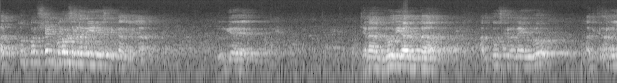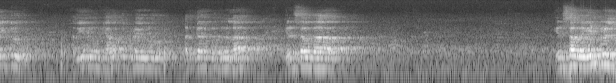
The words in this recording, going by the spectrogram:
ಹತ್ತು ಪರ್ಸೆಂಟ್ ಭರವಸೆಗಳನ್ನು ಈಡೇರಿಸಲಿಕ್ಕಾಗಲಿಲ್ಲ. ಇವ್ರಿಗೆ ಜನ ವಿರೋಧಿಯಾದಂತ ಅದಕ್ಕೋಸ್ಕರನೇ ಇವರು ಅಧಿಕಾರದಲ್ಲಿ ಇದ್ರು. ಅದು ಏನು ಯಾವತ್ತೂ ಕೂಡ ಇವರು ಅಧಿಕಾರಕ್ಕೆ ಬಂದಿರಲ್ಲ. ಎರಡ್ ಸಾವಿರದ ಎರಡ್ ಸಾವಿರದ ಎಂಟರಲ್ಲಿ,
